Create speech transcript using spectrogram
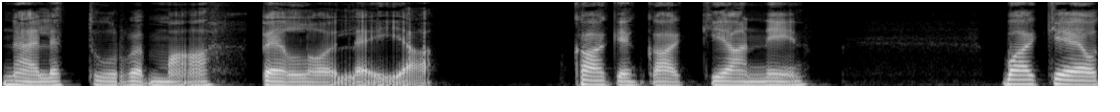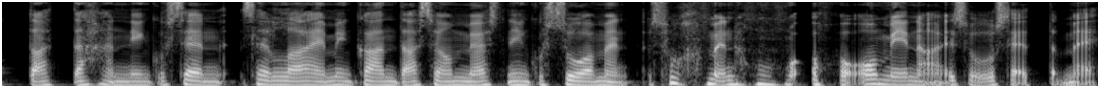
näille turvemaapelloille ja kaiken kaikkiaan niin vaikea ottaa tähän niin kuin sen, sen laajemmin kantaa. Se on myös niin kuin Suomen, Suomen ominaisuus, että me,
